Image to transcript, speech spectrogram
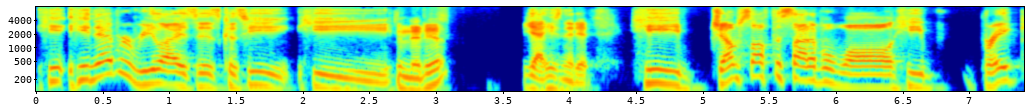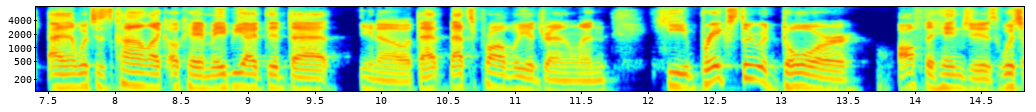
he he never realizes because he he He's an idiot. yeah he's an idiot. He jumps off the side of a wall. He break and which is kind of like okay maybe I did that. You know that that's probably adrenaline. He breaks through a door off the hinges, which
